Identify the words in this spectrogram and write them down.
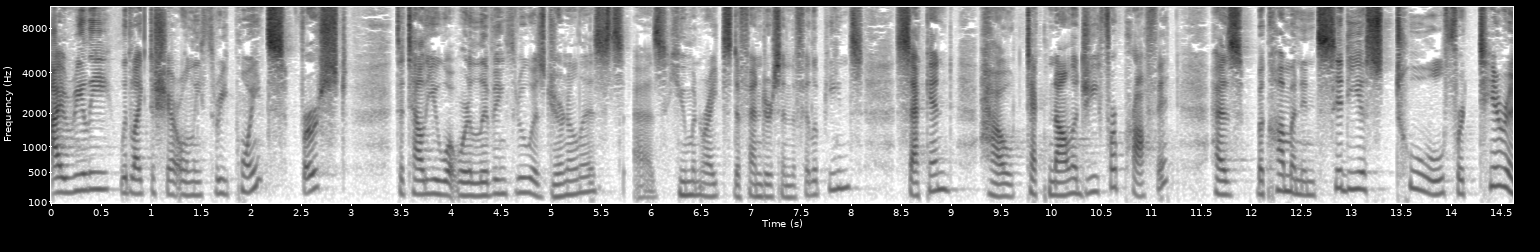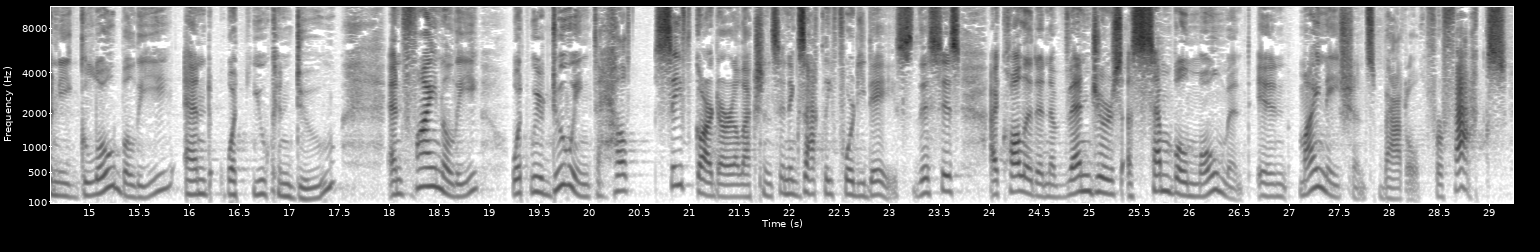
I really would like to share only three points. First, to tell you what we're living through as journalists, as human rights defenders in the Philippines. Second, how technology for profit has become an insidious tool for tyranny globally and what you can do. And finally, what we're doing to help safeguard our elections in exactly 40 days. This is, I call it an Avengers Assemble moment in my nation's battle for facts.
